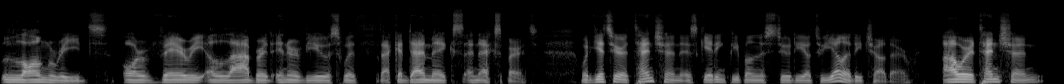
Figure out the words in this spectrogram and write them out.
long reads or very elaborate interviews with academics and experts. What gets your attention is getting people in the studio to yell at each other, our attention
